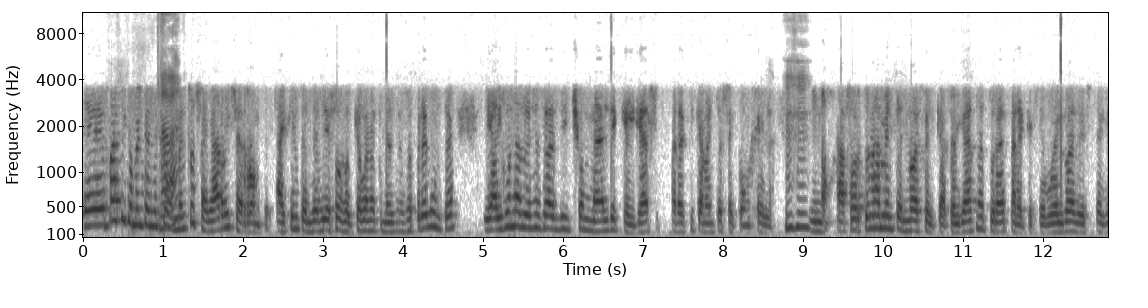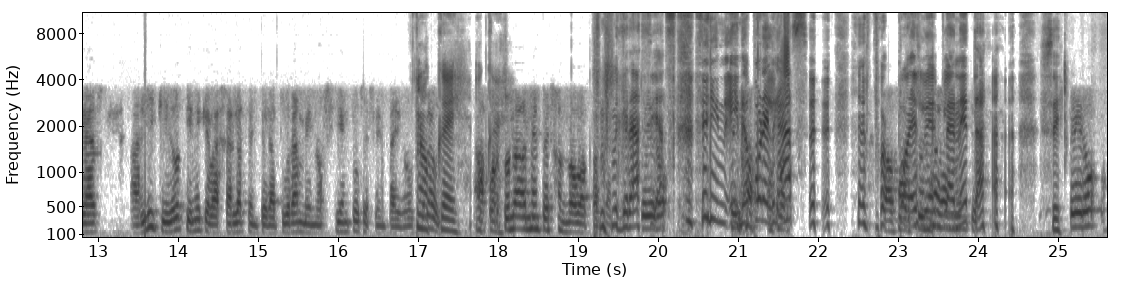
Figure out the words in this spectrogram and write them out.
Eh, básicamente en este momento se agarra y se rompe. Hay que entender y eso, qué bueno que me haces esa pregunta. Y algunas veces has dicho mal de que el gas prácticamente se congela. Y no, afortunadamente no es el caso. El gas natural para que se vuelva de este gas a líquido tiene que bajar la temperatura a menos 162 grados. Okay, Afortunadamente eso no va a pasar. Gracias. y, no por el gas, por, el planeta. sí. Pero,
